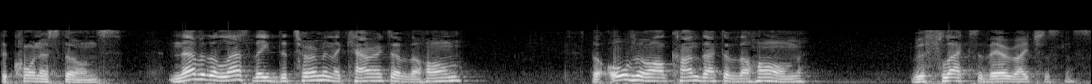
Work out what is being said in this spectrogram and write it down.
the cornerstones. Nevertheless, they determine the character of the home. The overall conduct of the home reflects their righteousness.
